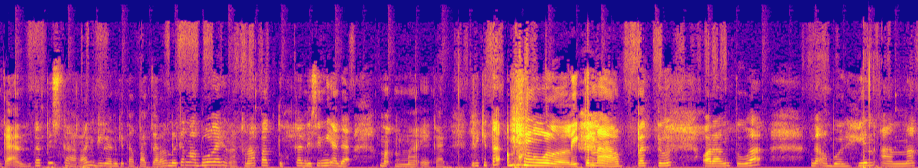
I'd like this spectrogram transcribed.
kan. Tapi sekarang giliran kita pacaran mereka nggak boleh. Nah, kenapa tuh? Kan di sini ada emak-emak ya kan. Jadi kita mengulik kenapa tuh orang tua nggak ngebolehin anak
